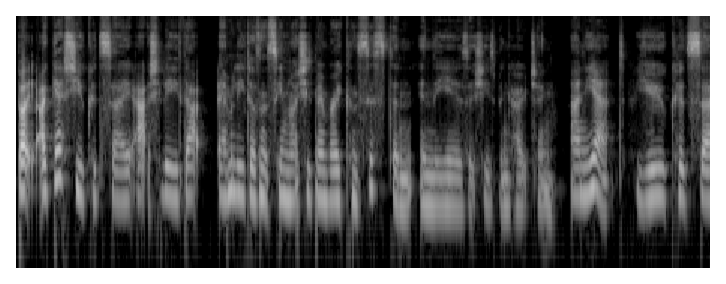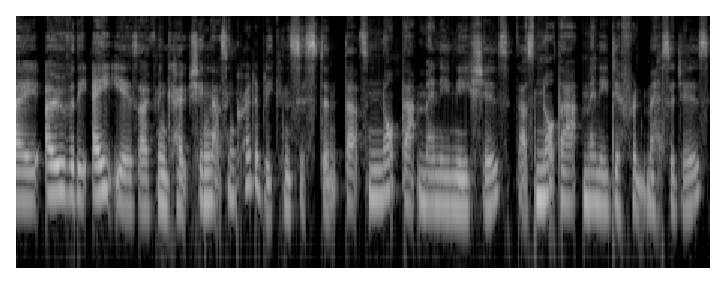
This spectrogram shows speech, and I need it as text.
But I guess you could say actually that Emily doesn't seem like she's been very consistent in the years that she's been coaching. And yet, you could say over the eight years I've been coaching, that's incredibly consistent. That's not that many niches, that's not that many different messages.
